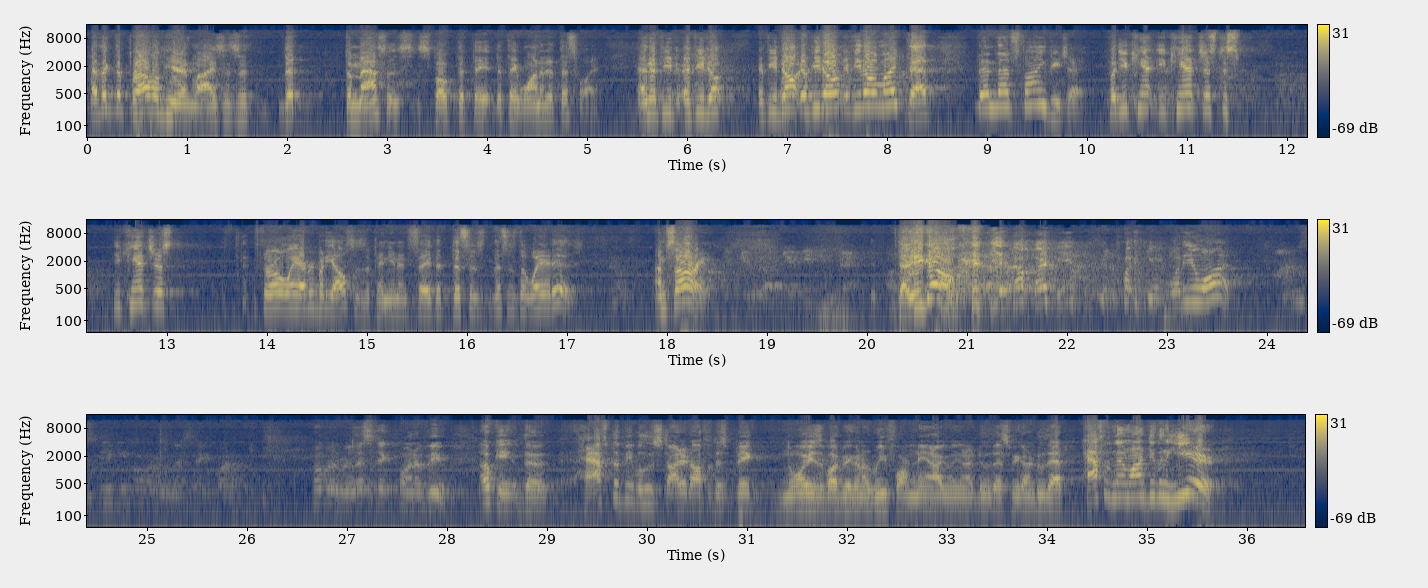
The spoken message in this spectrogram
I think the problem herein lies is that, that the masses spoke that they, that they wanted it this way. And if you, if you don't, if you don't, if you don't, if you don't like that, then that's fine, VJ. But you can't, you can't just, dis- you can't just throw away everybody else's opinion and say that this is, this is the way it is. I'm sorry. There you go. you know I mean? What do you, what do you want? I'm speaking from a realistic point of from a realistic point of view. Okay, the half the people who started off with this big noise about we're going to reform NANOG, we're going to do this, we're going to do that, half of them aren't even here.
